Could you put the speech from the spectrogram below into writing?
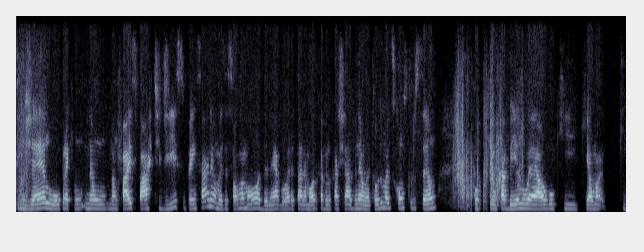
singelo ou para quem não não faz parte disso pensar ah, não mas é só uma moda né? Agora está na moda cabelo cacheado. Não é toda uma desconstrução porque o cabelo é algo que, que é uma que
